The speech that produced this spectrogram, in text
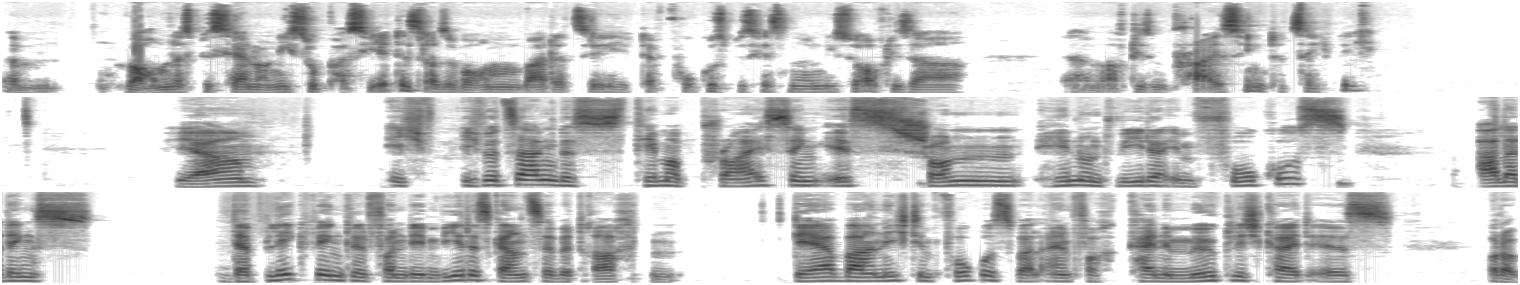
ähm, warum das bisher noch nicht so passiert ist? Also warum war tatsächlich der Fokus bis jetzt noch nicht so auf dieser, ähm, auf diesem Pricing tatsächlich? Ja, ich, ich würde sagen, das Thema Pricing ist schon hin und wieder im Fokus. Allerdings der Blickwinkel, von dem wir das Ganze betrachten, der war nicht im Fokus, weil einfach keine Möglichkeit ist oder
